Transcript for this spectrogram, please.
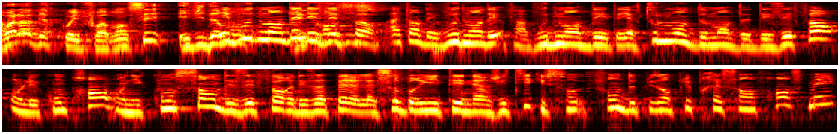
voilà vers quoi il faut avancer, évidemment. Et vous demandez des efforts. Attendez, vous demandez, enfin vous demandez, d'ailleurs tout le monde demande des efforts, on les comprend, on y consent des efforts et des appels à la sobriété énergétique, ils sont, font de plus en plus pressants en France, mais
